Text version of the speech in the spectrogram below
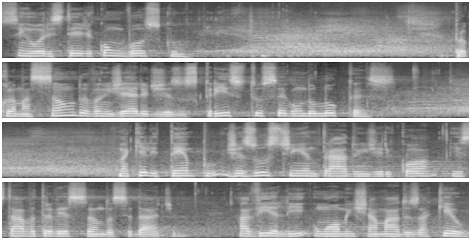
Senhor esteja convosco. Proclamação do Evangelho de Jesus Cristo segundo Lucas. Naquele tempo, Jesus tinha entrado em Jericó e estava atravessando a cidade. Havia ali um homem chamado Zaqueu,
